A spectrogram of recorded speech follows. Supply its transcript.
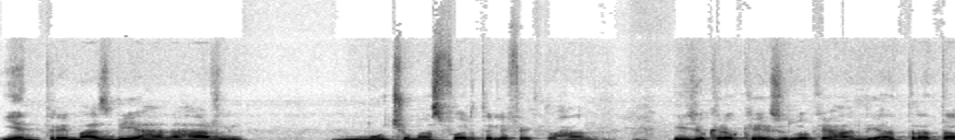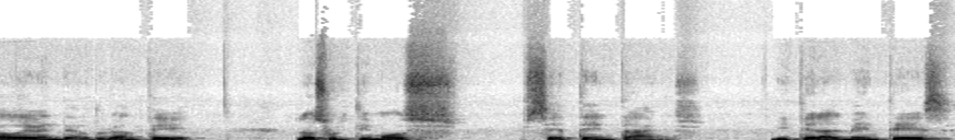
Y entre más vieja la Harley, mucho más fuerte el efecto Harley. Y yo creo que eso es lo que Harley ha tratado de vender durante los últimos 70 años. Literalmente es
